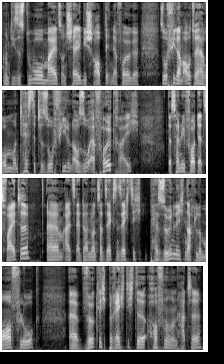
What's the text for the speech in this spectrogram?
Und dieses Duo Miles und Shelby schraubte in der Folge so viel am Auto herum und testete so viel und auch so erfolgreich, dass Henry Ford der Zweite ähm, als er dann 1966 persönlich nach Le Mans flog, äh, wirklich berechtigte Hoffnungen hatte,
